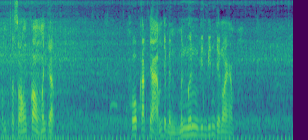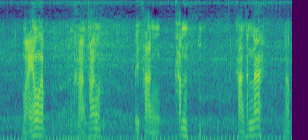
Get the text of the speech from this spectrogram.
ผมถ้าสองกล้องมันจะโฟกัสยากมันจะเป็นมึนๆวินๆจังหน่อยครับ หมายเขาครับข้างทางไปข้างคันข้างคันหน้านะครับ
